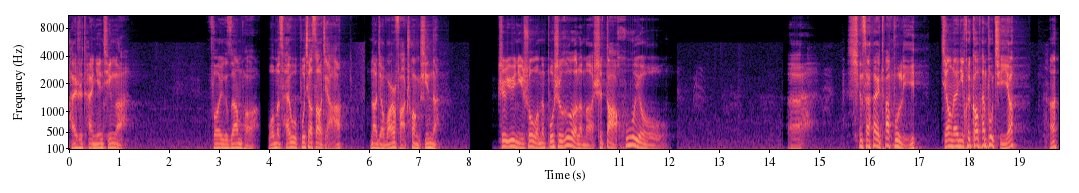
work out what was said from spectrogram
还是太年轻啊？For example，我们财务不叫造假，那叫玩法创新呢。至于你说我们不是饿了么，是大忽悠，呃。现在爱搭不理，将来你会高攀不起呀！啊！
